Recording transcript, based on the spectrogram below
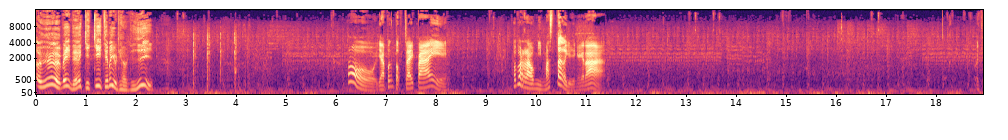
เออ ไม่เนอะกิกกี้จะไม่อยู่แถวนี้ อย่าเพิ่งตกใจไป เพราะว่าเรามีมาสเตอร์อยู่ยังไงล่ะโอเค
